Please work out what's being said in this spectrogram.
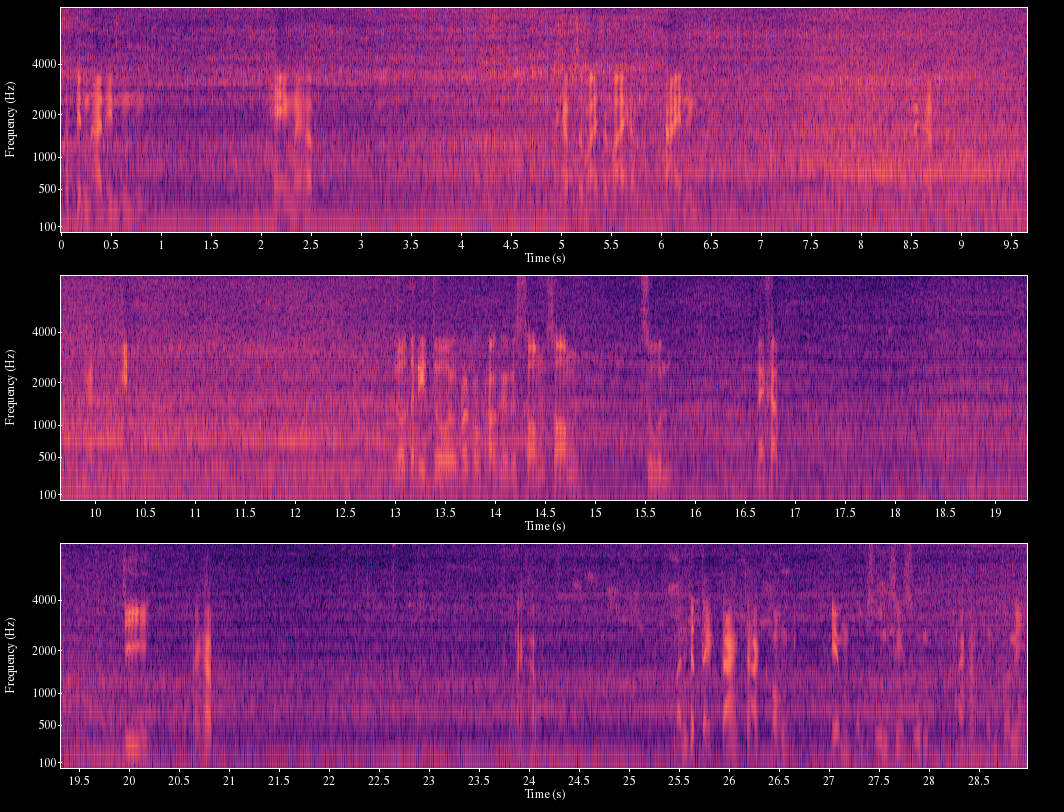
ถ้าเป็นนาดินแห้งนะครับนะครับสบายๆครับไฮหนึ่งนะครับ ครับมิดโรตารี่ตัวรถของเขาคือเป็นสองสองศูนย์นะครับ G นะครับนะครับ มันจะแตกต่างจากของ M6040 นะครับผมตัวนี้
